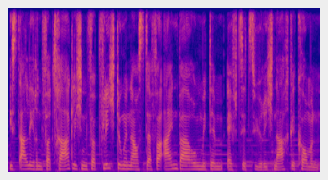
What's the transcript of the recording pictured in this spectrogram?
ist all ihren vertraglichen Verpflichtungen aus der Vereinbarung mit dem FC Zürich nachgekommen.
